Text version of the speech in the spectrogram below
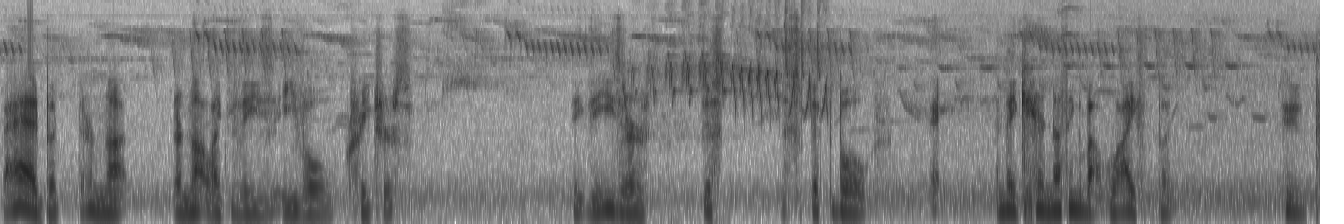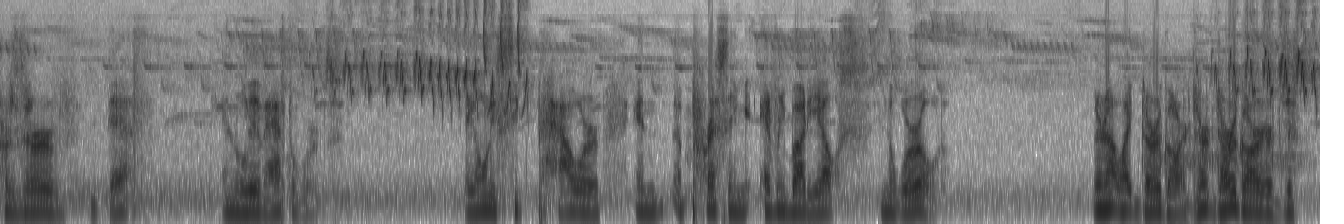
bad, but they're not. They're not like these evil creatures. These are just despicable, and they care nothing about life but to preserve death and live afterwards. They only seek power and oppressing everybody else in the world. They're not like Durgard. Dur- Durgard are just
